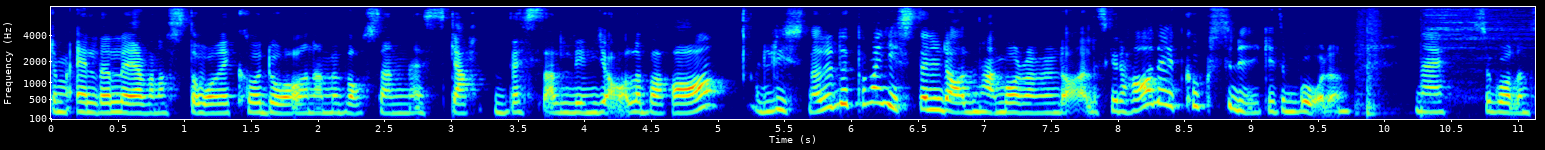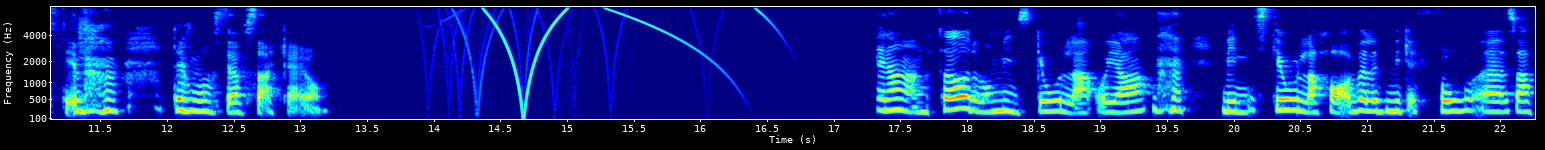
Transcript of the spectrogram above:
de äldre eleverna står i korridorerna med varsin skarp vässad linjal och bara ja, lyssnade du på magistern idag den här morgonen idag eller ska du ha dig ett kokstryk i gården? Nej, så går det inte till. Det måste jag försäkra er om. En annan fördom om min skola, och ja, min skola har väldigt mycket for, eh, så här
